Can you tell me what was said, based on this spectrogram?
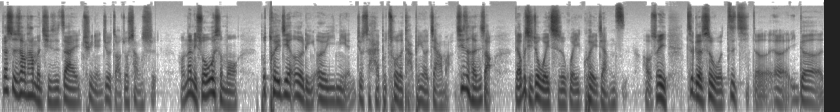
但事实上，他们其实在去年就早就上市了。好，那你说为什么不推荐二零二一年就是还不错的卡片有加码？其实很少，了不起就维持回馈这样子。好，所以这个是我自己的呃一个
